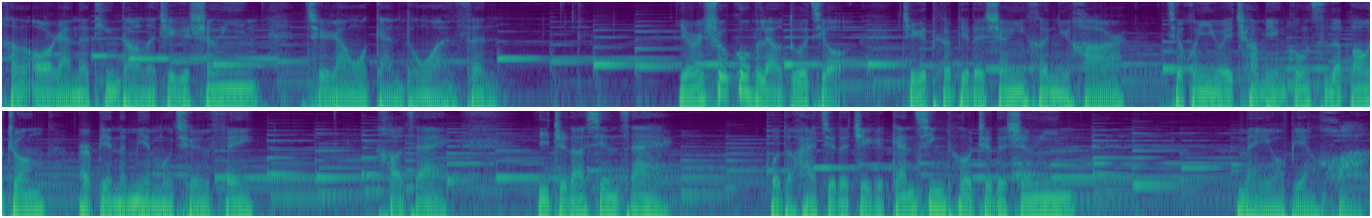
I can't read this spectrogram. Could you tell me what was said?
很偶然的听到了这个声音，却让我感动万分。有人说过不了多久，这个特别的声音和女孩就会因为唱片公司的包装而变得面目全非。好在，一直到现在，我都还觉得这个干净透彻的声音没有变化。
